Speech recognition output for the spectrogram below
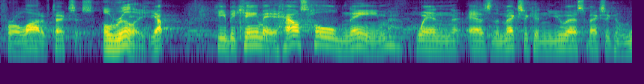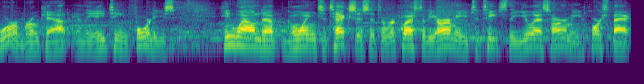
for a lot of Texas. Oh, really? Yep. He became a household name when, as the Mexican US Mexican War broke out in the 1840s, he wound up going to Texas at the request of the Army to teach the U.S. Army horseback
